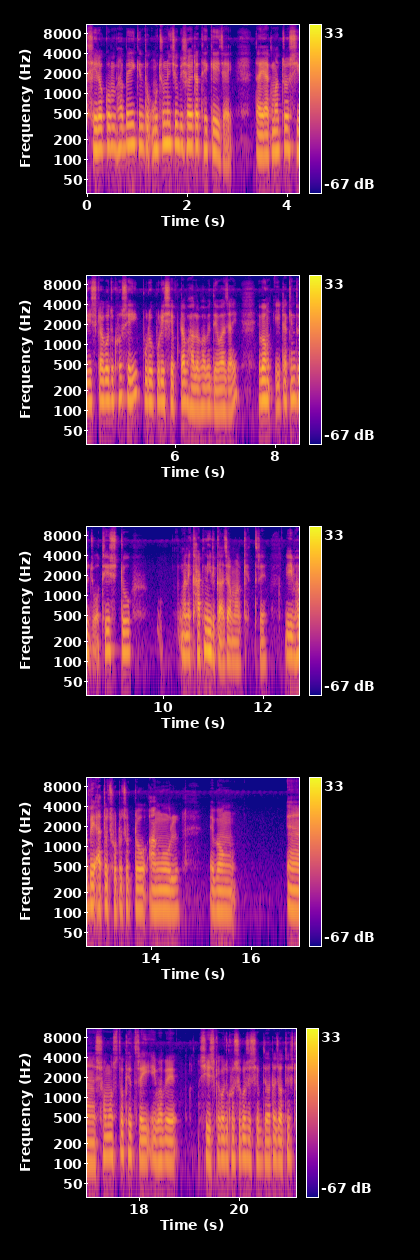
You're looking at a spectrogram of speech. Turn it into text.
সেরকমভাবেই কিন্তু উঁচু নিচু বিষয়টা থেকেই যায়। তাই একমাত্র শিরিষ কাগজ ঘষেই পুরোপুরি শেপটা ভালোভাবে দেওয়া যায়। এবং এটা কিন্তু যথেষ্ট মানে খাটনির কাজ আমার ক্ষেত্রে। এইভাবে এত ছোট ছোট আঙুল এবং সমস্ত ক্ষেত্রেই এইভাবে শীষ কাগজ ঘষে ঘষে শেপ দেওয়াটা যথেষ্ট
